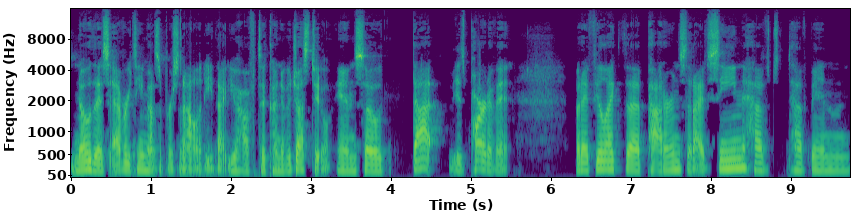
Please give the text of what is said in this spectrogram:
know this. Every team has a personality that you have to kind of adjust to, and so that is part of it. But I feel like the patterns that I've seen have have been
